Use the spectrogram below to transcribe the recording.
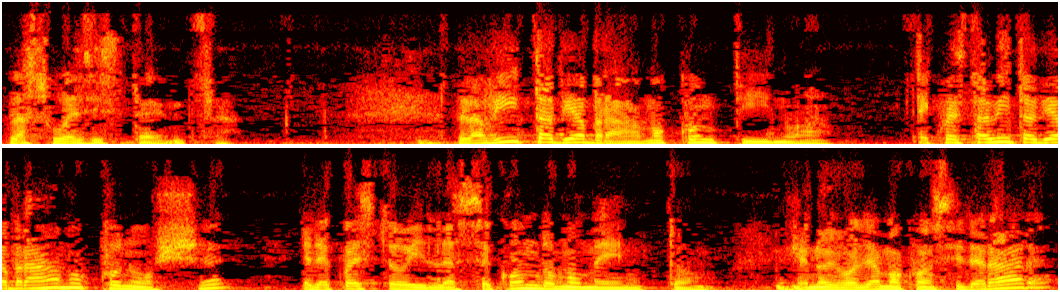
la sua esistenza. La vita di Abramo continua e questa vita di Abramo conosce, ed è questo il secondo momento che noi vogliamo considerare,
